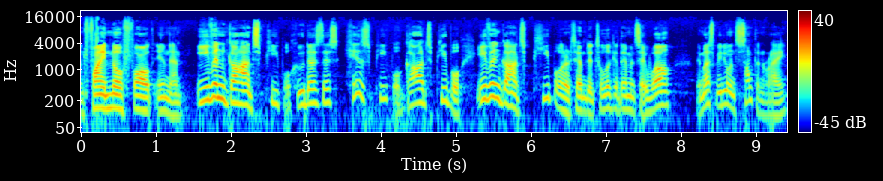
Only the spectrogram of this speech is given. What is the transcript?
and find no fault in them. Even God's people. Who does this? His people, God's people. Even God's people are tempted to look at them and say, well, they must be doing something right.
